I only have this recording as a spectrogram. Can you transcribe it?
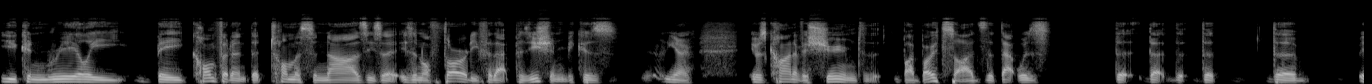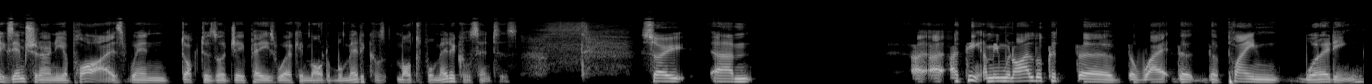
you can really be confident that Thomas and Naaz is a is an authority for that position because you know it was kind of assumed by both sides that that was the the the, the, the exemption only applies when doctors or GPs work in multiple medical multiple medical centres. So um, I, I, think I mean when I look at the the way the the plain wording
